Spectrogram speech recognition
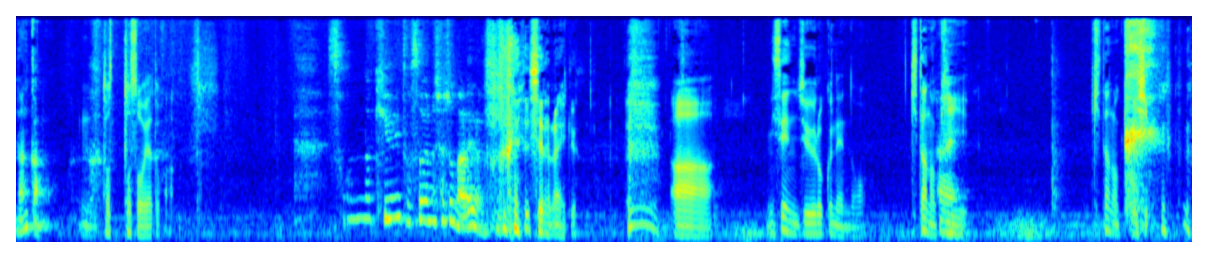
なんかの？の、うん、と塗装屋とか。そんな急に塗装屋の社長になれるんですか知らないけど。ああ2016年の北野キー、はい。北野キー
